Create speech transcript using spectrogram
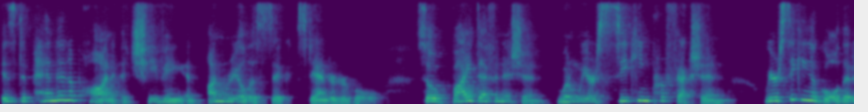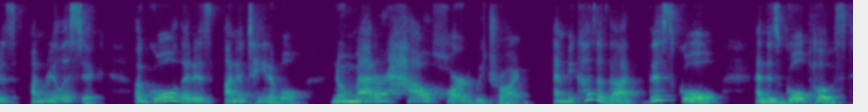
is dependent upon achieving an unrealistic standard or goal. So, by definition, when we are seeking perfection, we are seeking a goal that is unrealistic, a goal that is unattainable, no matter how hard we try. And because of that, this goal and this goal post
